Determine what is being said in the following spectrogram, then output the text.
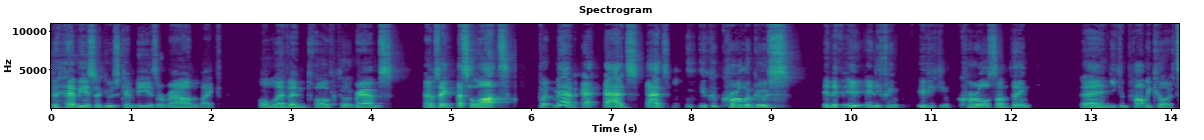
the heaviest a goose can be is around like 11, 12 kilograms. And I'm saying that's a lot, but man, ads, ads. You could curl a goose, and if you if you can curl something, then you can probably kill it.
